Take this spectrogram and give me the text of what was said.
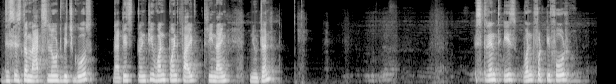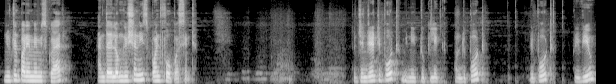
This is the max load which goes. That is 21.539 newton. Strength is 144 newton per mm square and the elongation is 0.4 percent to generate report we need to click on report report preview.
